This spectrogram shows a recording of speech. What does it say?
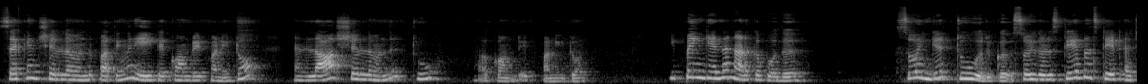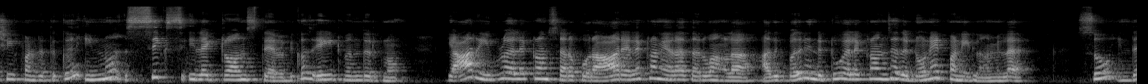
செகண்ட் ஷெல்லில் வந்து பார்த்திங்கன்னா எயிட் அக்காமடேட் பண்ணிட்டோம். அண்ட் லாஸ்ட் ஷெல்லில் வந்து டூ அக்காமடேட் பண்ணிட்டோம். இப்போ இங்கே என்ன நடக்க போகுது? ஸோ இங்கே டூ இருக்குது ஸோ இதோட ஸ்டேபிள் ஸ்டேட் அச்சீவ் பண்ணுறதுக்கு இன்னும் சிக்ஸ் எலக்ட்ரான்ஸ் தேவை. பிகாஸ் எயிட் வந்து இருக்கணும் யார் இவ்வளோ எலக்ட்ரான்ஸ் தர ஆறு எலக்ட்ரான் யாராவது தருவாங்களா? அதுக்கு பதில் இந்த டூ எலக்ட்ரான்ஸ் அதை டொனேட் பண்ணிடலாம்ல. ஸோ இந்த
